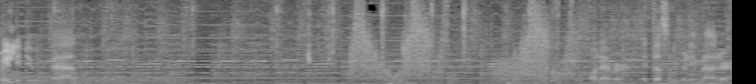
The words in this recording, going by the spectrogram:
really doing bad. Whatever, it doesn't really matter.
